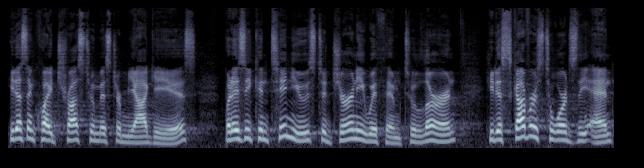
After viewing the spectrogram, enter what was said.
He doesn't quite trust who Mr. Miyagi is. But as he continues to journey with him to learn, he discovers towards the end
